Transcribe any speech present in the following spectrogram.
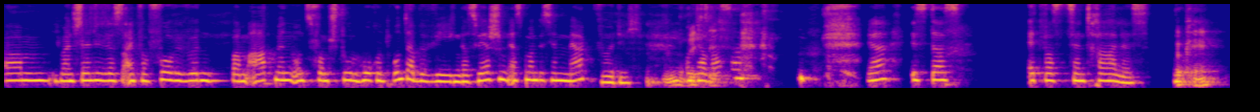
ähm, ich meine, stell dir das einfach vor, wir würden beim Atmen uns vom Stuhl hoch und runter bewegen. Das wäre schon erstmal ein bisschen merkwürdig. Mhm, richtig. Unter Wasser ja, ist das etwas Zentrales. Okay.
